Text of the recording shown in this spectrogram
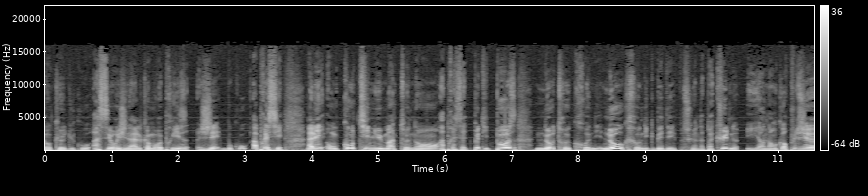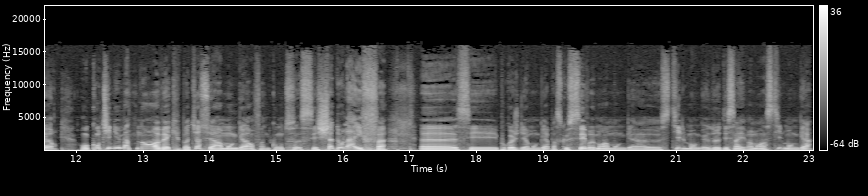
Donc euh, du coup, assez original comme reprise, j'ai beaucoup apprécié. Allez, on continue maintenant, après cette petite pause, notre chronique, nos chroniques BD, parce qu'il n'y en a pas qu'une, il y en a encore plusieurs. On continue maintenant avec, bah tiens, c'est un manga en fin de compte, c'est Shadow Life. Euh, c'est pourquoi je dis un manga? Parce que c'est vraiment un manga euh, style manga. Le dessin est vraiment un style manga.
